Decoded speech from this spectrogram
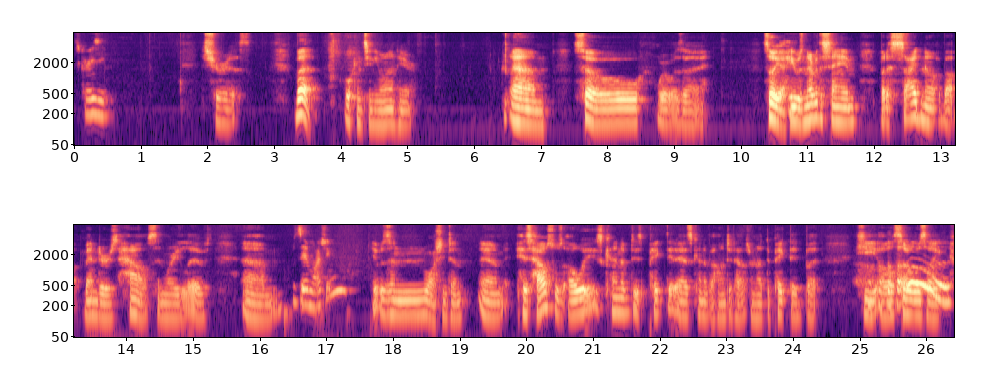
It's crazy. it sure is but we'll continue on here um so where was i so yeah he was never the same but a side note about bender's house and where he lived um Was it in Washington? It was in Washington. Um, his house was always kind of depicted as kind of a haunted house, or not depicted, but he also was like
